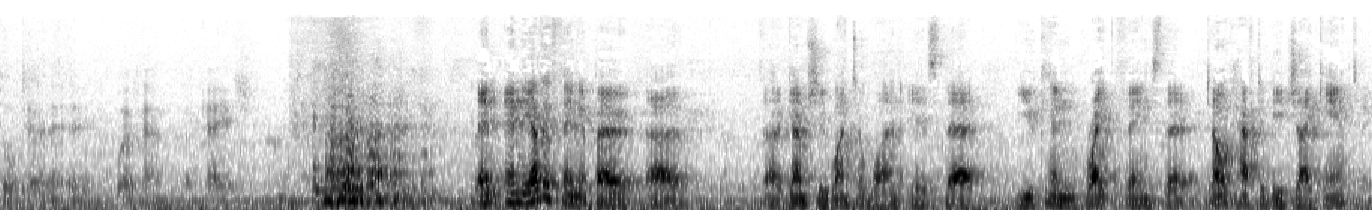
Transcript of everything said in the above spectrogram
talk to him, and it, it worked out okay-ish. And, and the other thing about uh, uh, Gumshoe one to one is that you can write things that don't have to be gigantic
